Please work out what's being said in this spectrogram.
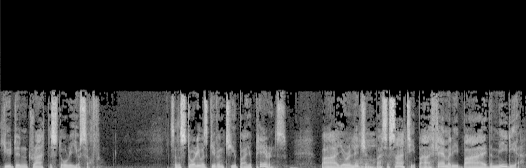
You didn't write the story yourself. So the story was given to you by your parents, by your religion, by society, by family, by the media,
